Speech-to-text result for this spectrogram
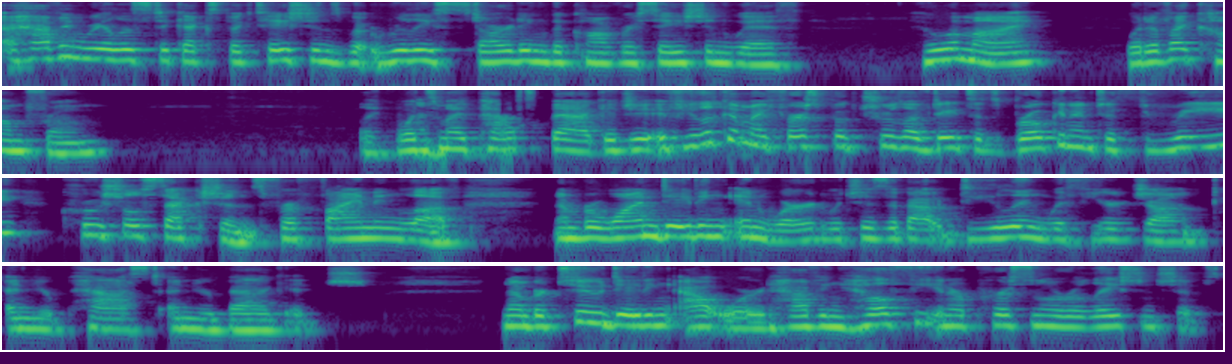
having realistic expectations, but really starting the conversation with who am I? What have I come from? Like, what's my past baggage? If you look at my first book, True Love Dates, it's broken into three crucial sections for finding love. Number one, dating inward, which is about dealing with your junk and your past and your baggage. Number two, dating outward, having healthy interpersonal relationships,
